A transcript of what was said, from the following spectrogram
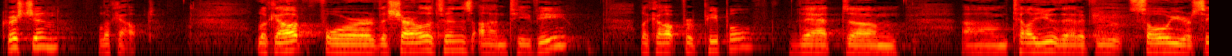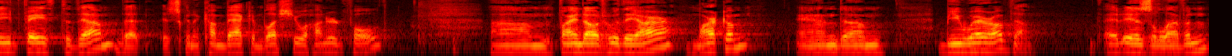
Christian, look out. Look out for the charlatans on TV. Look out for people that um, um, tell you that if you sow your seed faith to them, that it's going to come back and bless you a hundredfold. Um, find out who they are, mark them, and um, beware of them. It is 11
